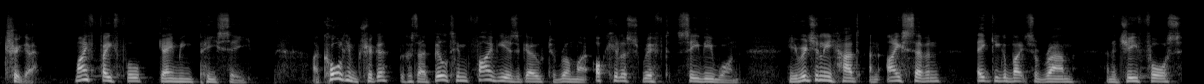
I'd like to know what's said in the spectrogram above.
Trigger, my faithful gaming PC. I call him Trigger because I built him five years ago to run my Oculus Rift CV1. He originally had an i7, 8GB of RAM and a GeForce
